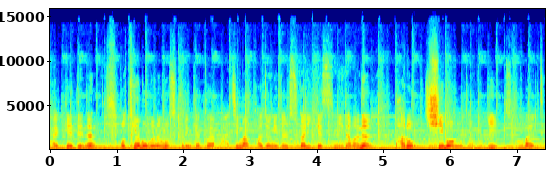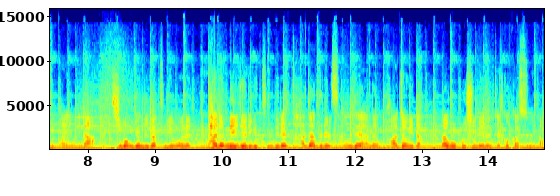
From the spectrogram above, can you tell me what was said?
밟게 되는 어떻게 보면은 뭐 스프링 캠프의 마지막 과정이 될 수가 있겠습니다만은 바로 시범 경기 선발 등판입니다. 시범 경기 같은 경우는 다른 메이저리그 팀들의 타자들을 상대하는 과정이다라고 보시면 될 것 같습니다.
